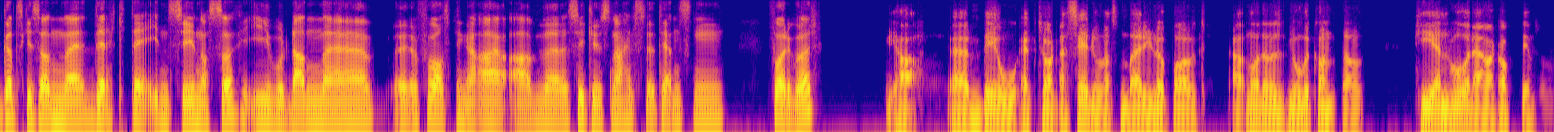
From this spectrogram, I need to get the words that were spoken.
ganske sånn uh, direkte innsyn også i hvordan eh, forvaltninga av, av sykehusene og helsetjenesten foregår. Ja, det er jo helt klart. Jeg ser jo nesten bare i løpet av ja, nå er det vel i overkant av ti-elleve år jeg har vært aktiv som,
